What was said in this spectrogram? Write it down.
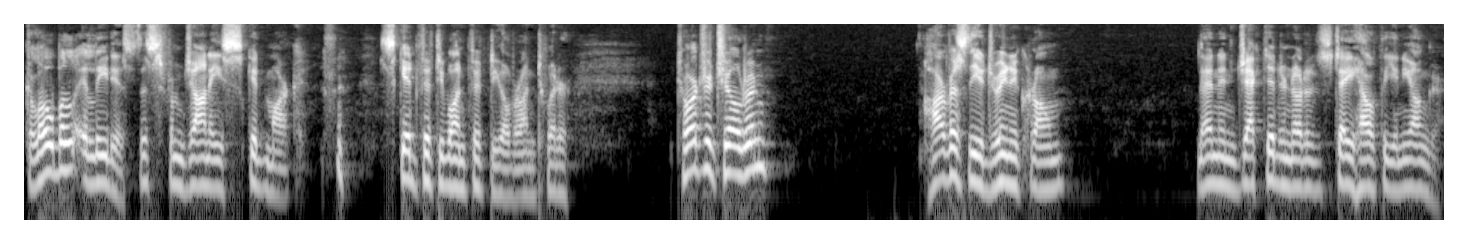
Global elitists. This is from Johnny Skidmark. Skid5150 over on Twitter torture children, harvest the adrenochrome, then inject it in order to stay healthy and younger.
